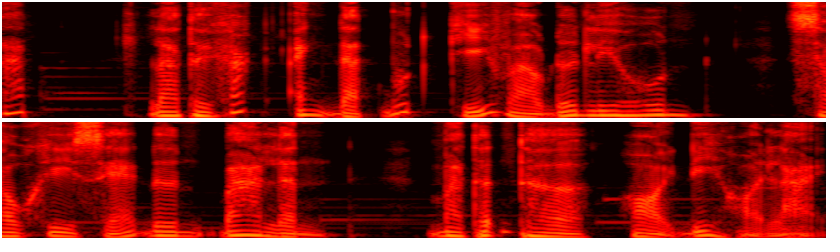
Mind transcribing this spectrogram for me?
nát là thời khắc anh đặt bút ký vào đơn ly hôn sau khi xé đơn ba lần mà thẫn thờ hỏi đi hỏi lại.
